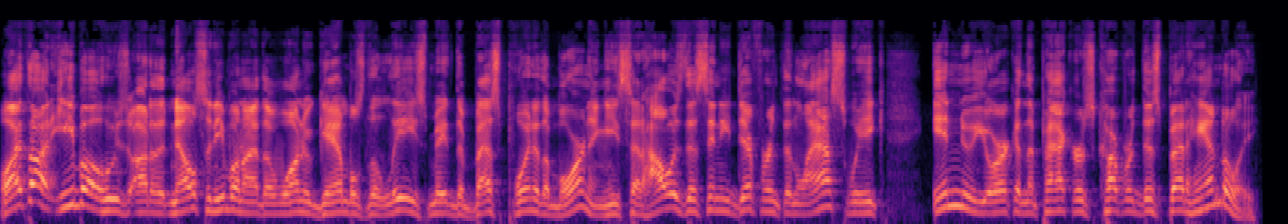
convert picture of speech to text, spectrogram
Well, I thought Ebo, who's out of Nelson Ebo and I, the one who gambles the least, made the best point of the morning. He said, "How is this any different than last week in New York?" And the Packers covered this bet handily.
